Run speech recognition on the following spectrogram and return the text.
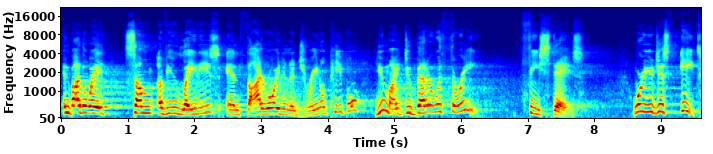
And by the way, some of you ladies and thyroid and adrenal people, you might do better with three feast days where you just eat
